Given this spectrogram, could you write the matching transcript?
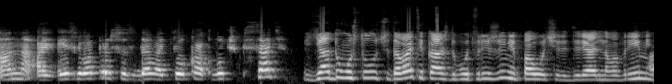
Анна, а если вопросы задавать, то как лучше писать? Я думаю, что лучше давайте каждый будет в режиме по очереди реального времени.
